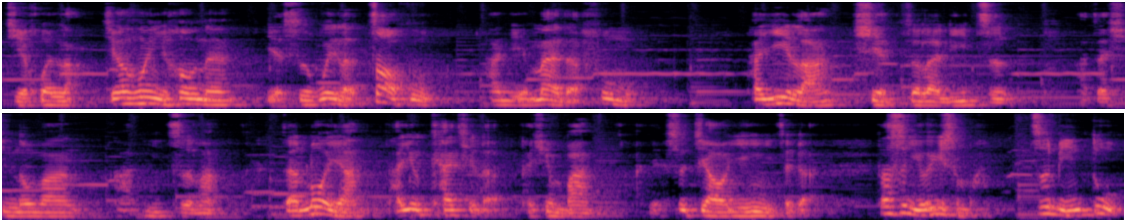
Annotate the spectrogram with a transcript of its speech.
结婚了。结完婚以后呢，也是为了照顾他年迈的父母，他毅然选择了离职啊，在新东方啊离职了。在洛阳，他又开启了培训班，也是教英语这个。但是由于什么知名度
